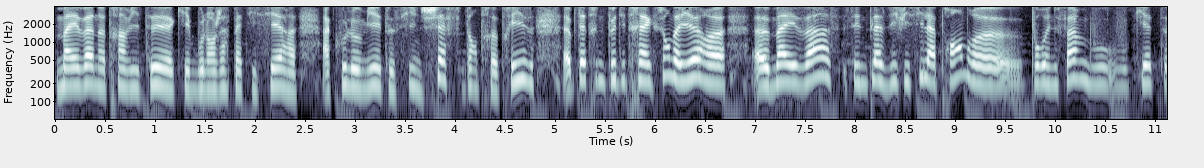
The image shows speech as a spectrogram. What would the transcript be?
Maëva, notre invitée, qui est boulangère pâtissière à Coulommiers, est aussi une chef d'entreprise. Peut-être une petite réaction d'ailleurs, Maëva, c'est une place difficile à prendre pour une femme, vous, vous qui êtes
